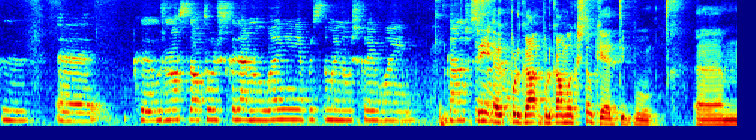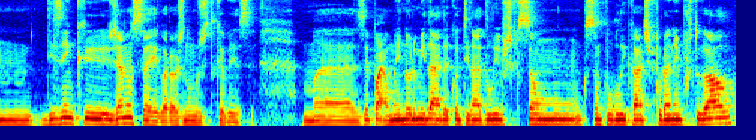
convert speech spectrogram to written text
que, uh, que os nossos autores se calhar não leem e é por isso também não escrevem. Não escrevem sim, é porque há, porque há uma questão que é tipo. Um, dizem que já não sei agora os números de cabeça mas epá, é uma enormidade a quantidade de livros que são, que são publicados por ano em Portugal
